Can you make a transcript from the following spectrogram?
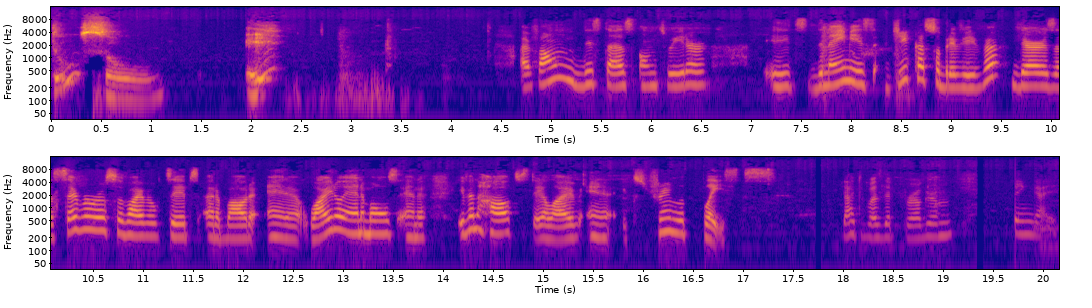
too, so A? I found this test on Twitter. It's the name is Dica Sobreviva. There's a several survival tips about uh, wild animals and even how to stay alive in extreme places. That was the program. Thing, guys.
